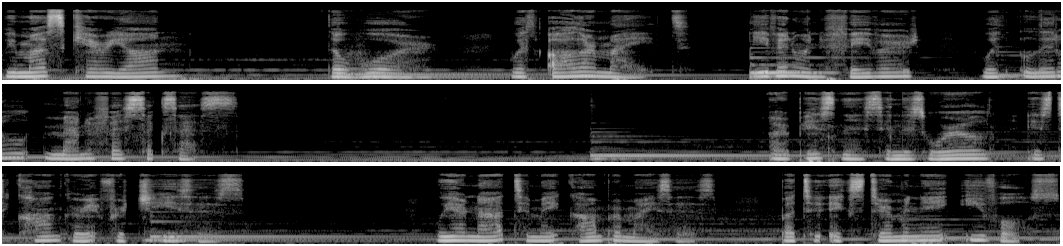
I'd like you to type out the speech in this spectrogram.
We must carry on the war with all our might, even when favored with little manifest success. Our business in this world is to conquer it for Jesus. We are not to make compromises, but to exterminate evils.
